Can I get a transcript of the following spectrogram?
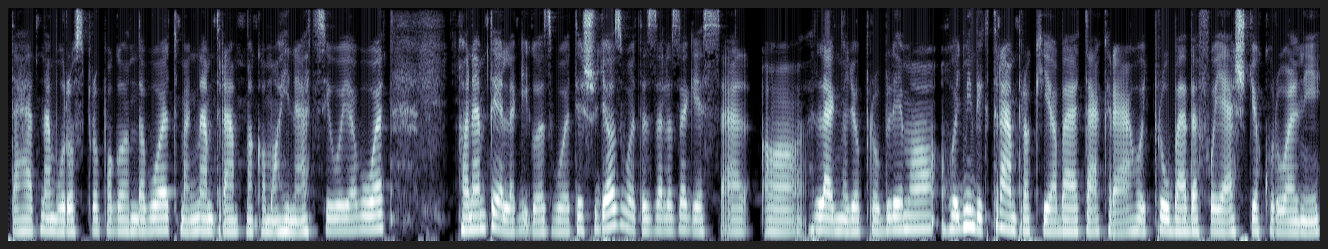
tehát nem orosz propaganda volt, meg nem Trumpnak a mahinációja volt, hanem tényleg igaz volt. És ugye az volt ezzel az egésszel a legnagyobb probléma, hogy mindig Trumpra kiabálták rá, hogy próbál befolyást gyakorolni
